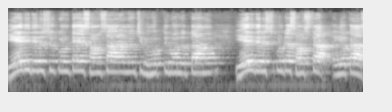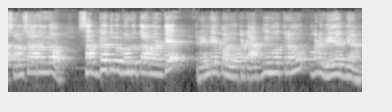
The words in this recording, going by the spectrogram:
ఏది తెలుసుకుంటే సంసారం నుంచి విముక్తి పొందుతాము? ఏది తెలుసుకుంటే సంస్థ ఈ యొక్క సంసారంలో సద్గతులు పొందుతామంటే రెండే పనులు. ఒకటి అగ్నిహోత్రము ఒకటి వేద జ్ఞానం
